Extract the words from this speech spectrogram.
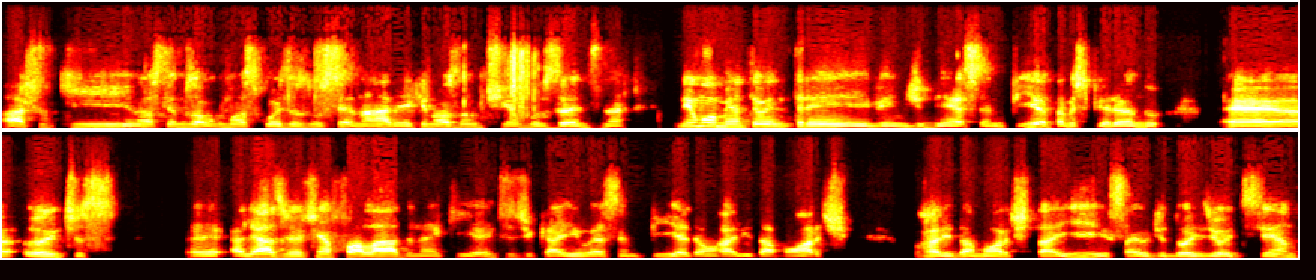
acho que nós temos algumas coisas no cenário aí que nós não tínhamos antes, né? Em nenhum momento eu entrei vendido em S&P, eu estava esperando é, antes. É, aliás, eu já tinha falado, né, que antes de cair o S&P ia dar um rally da morte. O rally da morte está aí, saiu de 2.800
